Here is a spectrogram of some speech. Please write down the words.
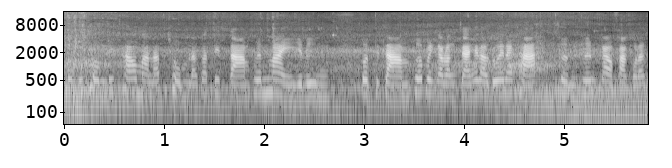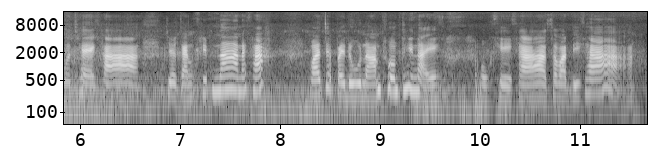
คุณผู้ชมที่เข้ามารับชมแล้วก็ติดตามเพื่อนใหม่อย่าลืมกดติดตามเพื่อเป็นกำลังใจให้เราด้วยนะคะ ส่วนเพื่อนเก่าฝากกดไลค์กดแชร์ค่ะ เจอกันคลิปหน้านะคะ ว่าจะไปดูน้ำท่วมที่ไหน โอเคค่ะ สวัสดีค่ะ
